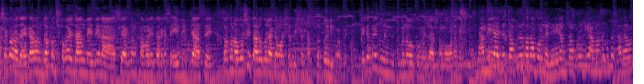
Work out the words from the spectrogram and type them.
আশা করা যায়, কারণ যখন সবাই জানবে যে না, সে একজন খামারি, তার কাছে এই ব্রিডটা আছে, তখন অবশ্যই তার উপরে একটা মানুষের বিশ্বাস আস্থা তৈরি হবে। সেক্ষেত্রে দুর্নীতিগুলো কমে যাওয়ার সম্ভাবনা বেশি। আপনি যে যে চক্রের কথা বললেন এরকম চক্র কি আমাদের মতো সাধারণ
